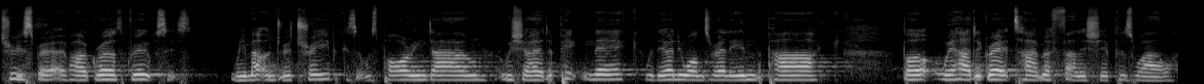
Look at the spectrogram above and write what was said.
true spirit of our growth groups, it's we met under a tree because it was pouring down. We shared a picnic. We're the only ones really in the park. But we had a great time of fellowship as well,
